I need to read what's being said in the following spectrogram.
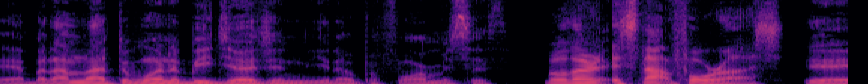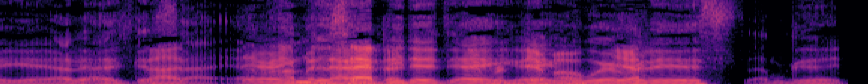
yeah, but I'm not the one to be judging, you know, performances. Well, it's not for us. Yeah, yeah. I, I guess not- I, I'm just happy that hey, hey, whoever Yeah. it is, I'm good.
